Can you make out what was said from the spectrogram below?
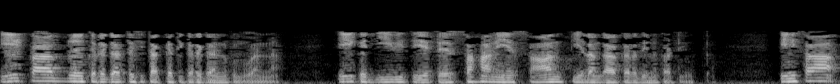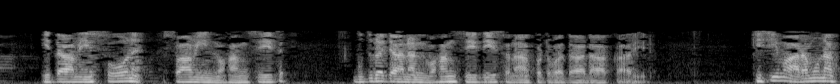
ඒකාග්‍ර කරගත්ත සිතක් ඇති කරගන්න පුළුවන්. ඒක ජීවිතයට සහනය සාන්තිය ළඟා කර දෙන කටයුත්ත. ඒ නිසා එදා මේ සෝන ස්වාමීන් වහන්සේට බුදුරජාණන් වහන්සේ දේශනා කොට වදාළ ආකාරයට කිසිම අරමුණක්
